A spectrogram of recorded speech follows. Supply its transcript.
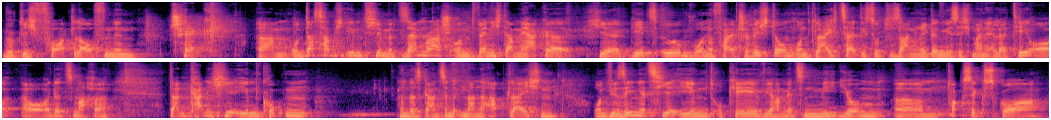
wirklich fortlaufenden Check. Ähm, und das habe ich eben hier mit SEMrush und wenn ich da merke, hier geht's irgendwo in eine falsche Richtung und gleichzeitig sozusagen regelmäßig meine LRT-Audits mache, dann kann ich hier eben gucken und das Ganze miteinander abgleichen. Und wir sehen jetzt hier eben, okay, wir haben jetzt ein Medium ähm, Toxic Score.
